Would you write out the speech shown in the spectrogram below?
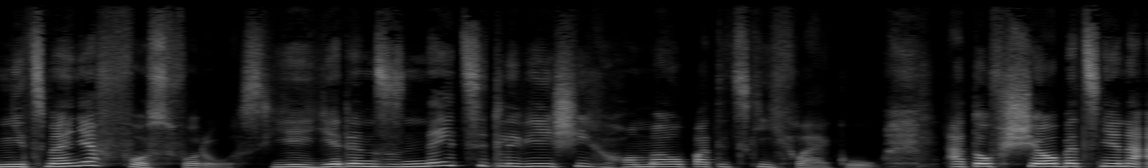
Nicméně fosforus je jeden z nejcitlivějších homeopatických léků, a to všeobecně na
